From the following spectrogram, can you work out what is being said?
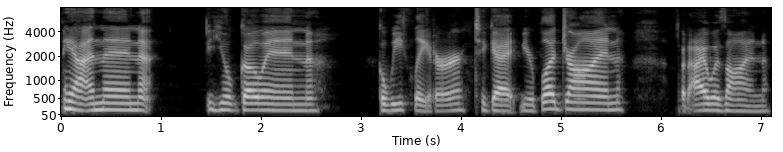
Yeah. And then you'll go in a week later to get your blood drawn. But I was on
